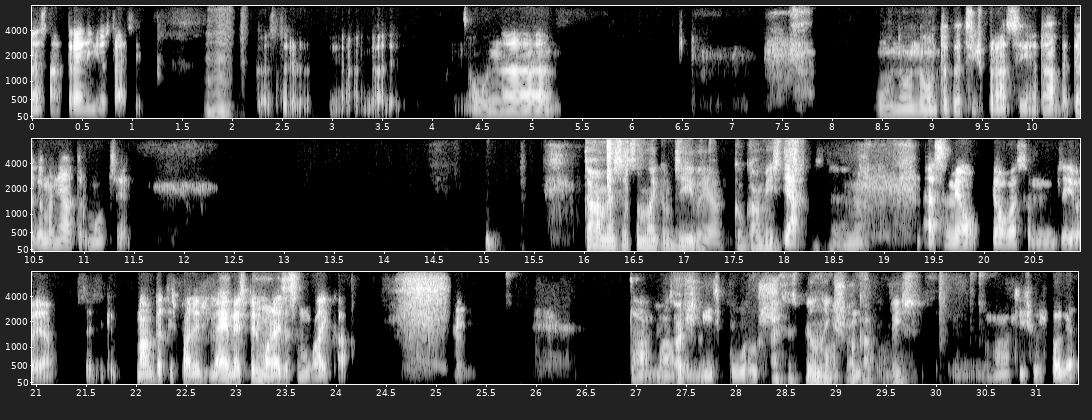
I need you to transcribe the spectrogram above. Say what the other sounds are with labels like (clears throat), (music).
nesnāk treniņu uztaisīt. Mm. Kas tur ir? Jā, gadi. Un, un, un, un tāpēc viņš prasīja, tā, bet tagad man jātur muciet. Tā mēs esam laikam dzīvajā, kaut kā mistiski. Jā. Esam jau, jau esam dzīvajā. Man pat vispār ir, nē, mēs pirmo reizi esam laikā. Tā, mākslīgi izpūruši. Es esmu pilnīgi šokā. Mākslīgi izpūruši pagad.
